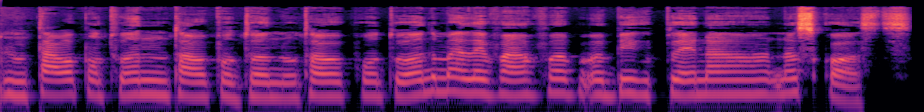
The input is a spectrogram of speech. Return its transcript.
não tava pontuando, não tava pontuando, não tava pontuando, mas levava a big play na, nas costas.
